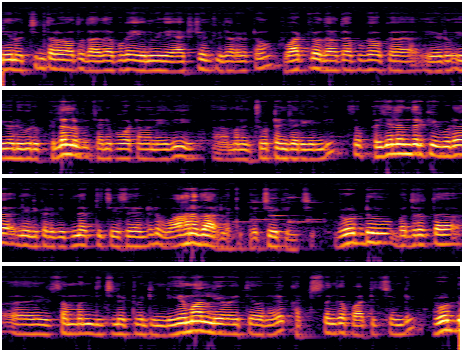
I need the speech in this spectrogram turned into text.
నేను వచ్చిన తర్వాత దాదాపుగా ఎనిమిది యాక్సిడెంట్లు జరగటం వాటిలో దాదాపుగా ఒక ఏడు ఏడుగురు పిల్లలు చనిపోవటం అనేది మనం చూడటం జరిగింది. సో ప్రజలందరికీ కూడా నేను ఇక్కడ విజ్ఞప్తి చేసేది ఏంటంటే వాహనదారులకి ప్రత్యేకించి. రోడ్డు భద్రత భద్రత సంబంధించినటువంటి నియమాలు ఏవైతే ఉన్నాయో ఖచ్చితంగా పాటించండి. రోడ్డు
